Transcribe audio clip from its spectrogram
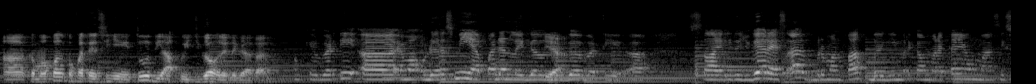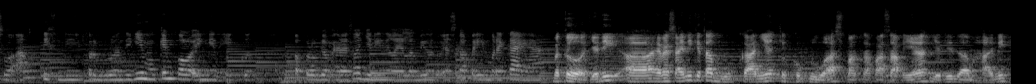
uh, kemampuan kompetensinya itu diakui juga oleh negara. Oke, berarti uh, emang udah resmi ya Pak dan legal yeah. juga berarti uh, selain itu juga RSA bermanfaat bagi mereka-mereka yang mahasiswa aktif di perguruan tinggi mungkin kalau ingin ikut program RSA jadi nilai lebih untuk SKPI mereka ya. Betul. Jadi uh, RSA ini kita bukanya cukup luas pangsa pasarnya. Jadi dalam hal ini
